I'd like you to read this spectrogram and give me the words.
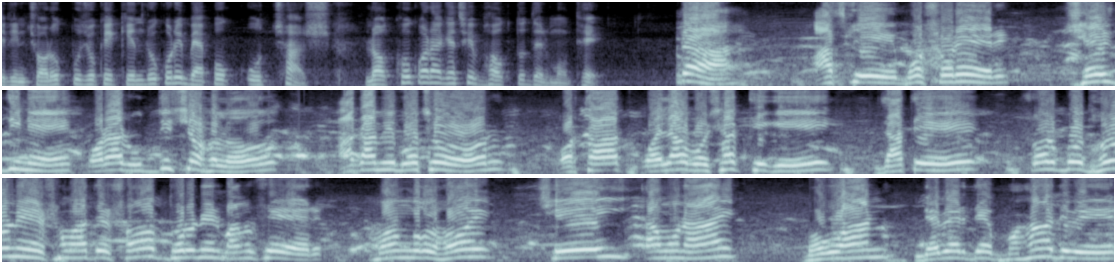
এদিন চড়ক পুজোকে কেন্দ্র করে ব্যাপক উচ্ছ্বাস লক্ষ্য করা গেছে ভক্তদের মধ্যে। আজকে বছরের শেষ দিনে করার উদ্দেশ্য হলো, আগামী বছর অর্থাৎ পয়লা বৈশাখ থেকে যাতে সর্ব ধরনের সমাজের সব ধরনের মানুষের মঙ্গল হয়, সেই কামনায় ভগবান দেবের দেব মহাদেবের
